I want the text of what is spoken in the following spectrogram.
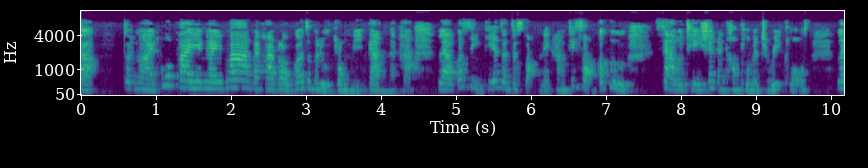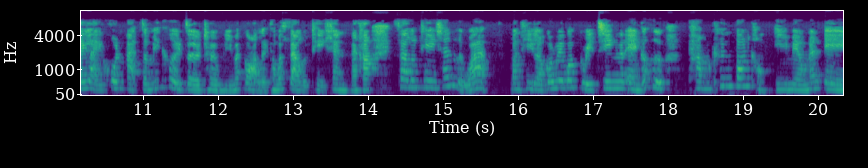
จาก จดหมายทั่วไปยังไงบ้างนะคะ เราก็จะมาดูตรงนี้กันนะคะ แล้วก็สิ่งที่อาจารย์จะสอนในครั้งที่ 2 ก็คือ salutation and complimentary clause หลาย ๆ คนอาจจะไม่เคยเจอเทอมนี้มาก่อนเลยคำว่า salutation นะคะ salutation หรือว่าบางทีเราก็เรียกว่า greeting นั่นเองก็คือคำขึ้นต้นของอีเมลนั่นเอง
